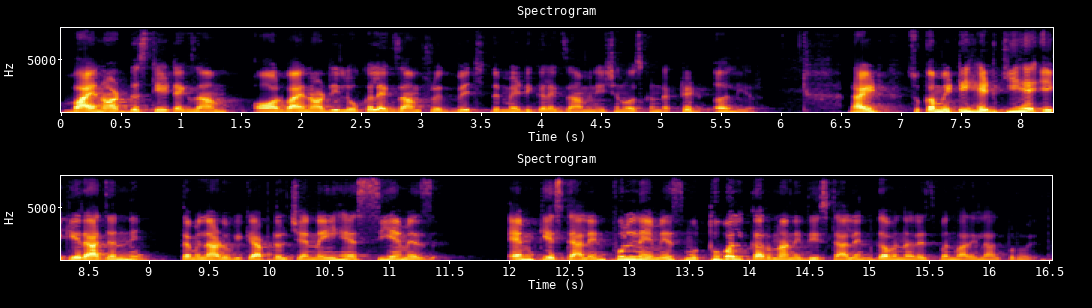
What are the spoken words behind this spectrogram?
why not the state exam or why not the local exams with which the medical examination was conducted earlier. Right? So committee head की है ए के राजन ने Tamil Nadu की कैपिटल चेन्नई है। CM is M K Stalin full name is Muthuvel Karunanidhi Stalin governor is Banwarilal Purohit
